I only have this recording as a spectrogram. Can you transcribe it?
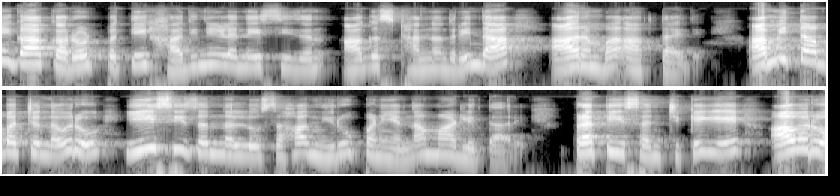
ಬನೇಗಾ ಕರೋಡ್ಪತಿ ಹದಿನೇಳನೇ ಸೀಸನ್ ಆಗಸ್ಟ್ ಹನ್ನೊಂದರಿಂದ ಆರಂಭ ಆಗ್ತಾ ಇದೆ. ಅಮಿತಾಬ್ ಬಚ್ಚನ್ ಅವರು ಈ ಸೀಸನ್ನಲ್ಲೂ ಸಹ ನಿರೂಪಣೆಯನ್ನ ಮಾಡಲಿದ್ದಾರೆ. ಪ್ರತಿ ಸಂಚಿಕೆಗೆ ಅವರು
